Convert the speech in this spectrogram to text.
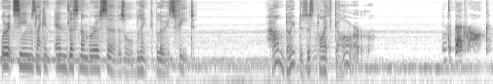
where it seems like an endless number of servers all blink below his feet. How deep does this place go? Into bedrock,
